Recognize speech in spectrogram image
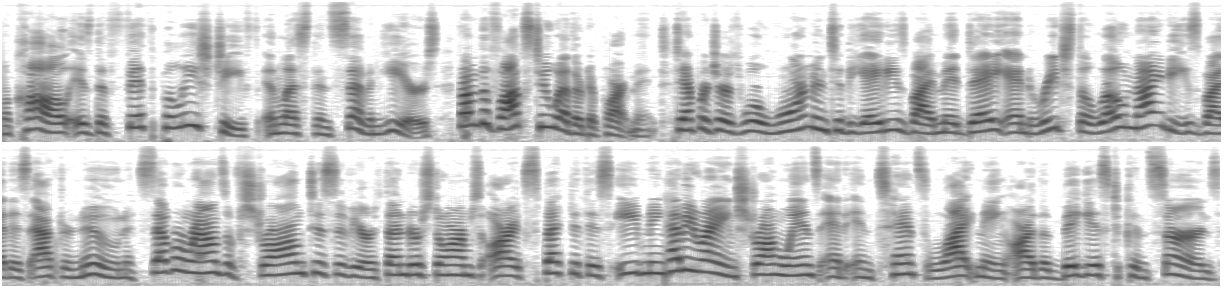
McCall Hall is the fifth police chief in less than seven years. From the Fox 2 Weather Department, temperatures will warm into the 80s by midday and reach the low 90s by this afternoon. Several rounds of strong to severe thunderstorms are expected this evening. Heavy rain, strong winds, and intense lightning are the biggest concerns.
